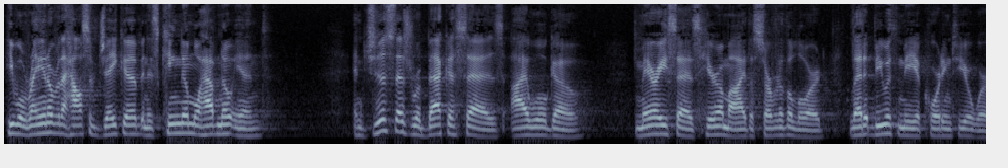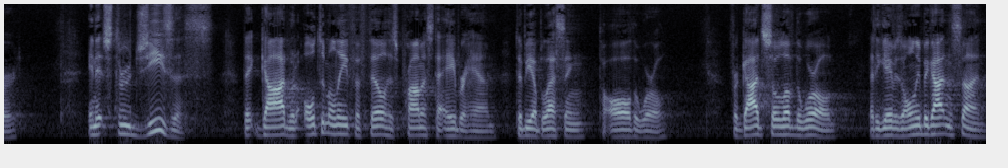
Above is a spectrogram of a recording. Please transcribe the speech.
He will reign over the house of Jacob, and his kingdom will have no end. And just as Rebekah says, I will go, Mary says, Here am I, the servant of the Lord. Let it be with me according to your word. And it's through Jesus that God would ultimately fulfill his promise to Abraham to be a blessing to all the world. For God so loved the world that he gave his only begotten Son,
